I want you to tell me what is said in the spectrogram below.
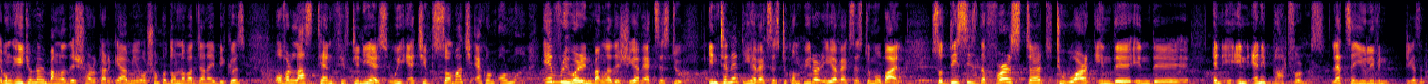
এবং এই জন্য আমি বাংলাদেশ সরকারকে আমি অসংখ্য ধন্যবাদ জানাই because over last ten fifteen years we achieve so much এখন almost everywhere in Bangladesh you have access to internet you have access to computer you have access to mobile so this is the first start to work in the in the in any platforms let's say you live in ঠিক আছে না?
